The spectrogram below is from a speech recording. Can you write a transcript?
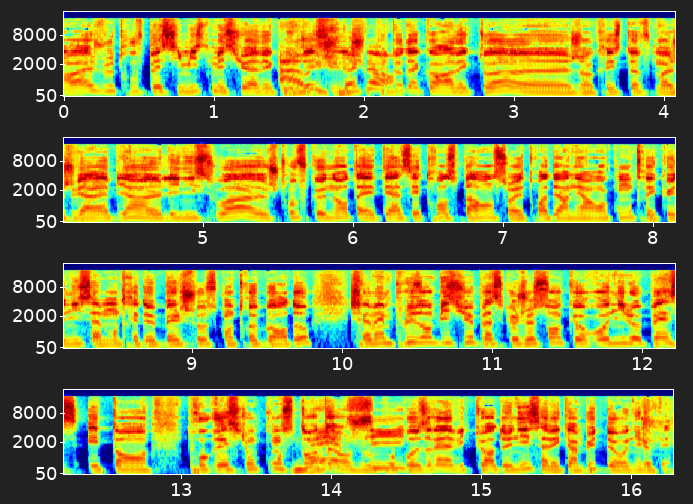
Ouais, je vous trouve pessimiste, messieurs, avec le Ah oui, GC. je suis plutôt d'accord avec toi, euh, Jean-Christophe. Moi, je verrais bien euh, les Niçois. Euh, Je trouve que Nantes a été assez transparent sur les trois dernières rencontres et que Nice a montré de belles choses contre Bordeaux. Je serais même plus ambitieux parce que je sens que Ronny Lopez est en progression constante. Alors, je vous proposerai la victoire de Nice avec un but de Ronny Lopez.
